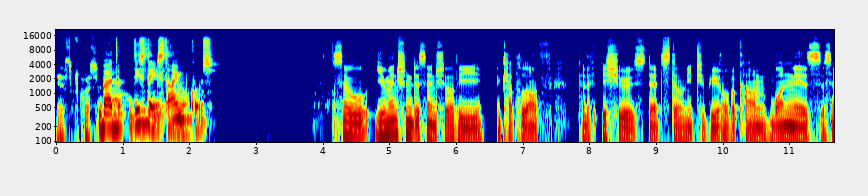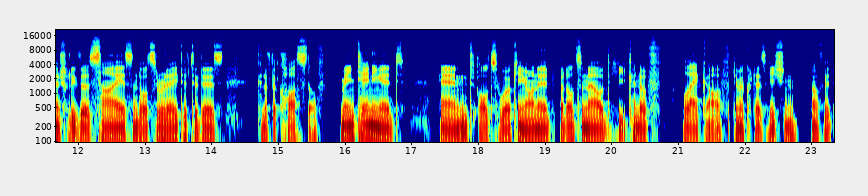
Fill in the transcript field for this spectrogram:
yes, of course. But this takes time, of course. So you mentioned essentially a couple of kind of issues that still need to be overcome. One is essentially the size and also related to this kind of the cost of maintaining it and also working on it, but also now the kind of lack of democratization of it.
